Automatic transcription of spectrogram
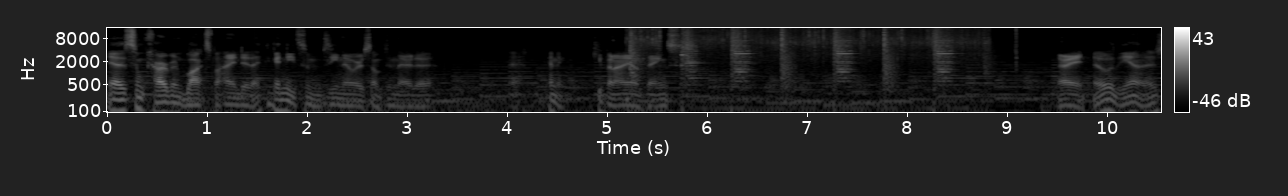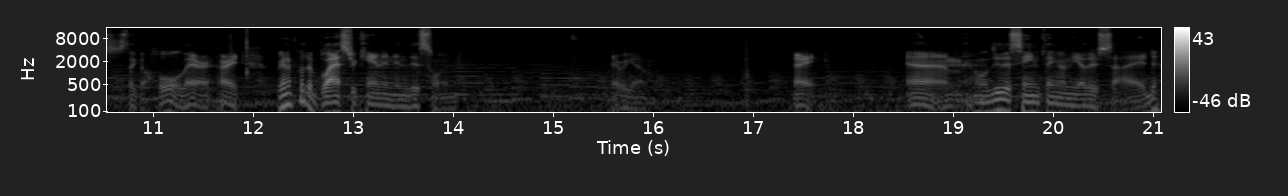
yeah, there's some carbon blocks behind it. I think I need some Xeno or something there to uh, kind of keep an eye on things. All right. Oh yeah, there's just like a hole there. All right, we're gonna put a blaster cannon in this one. There we go. All right. Um, we'll do the same thing on the other side.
